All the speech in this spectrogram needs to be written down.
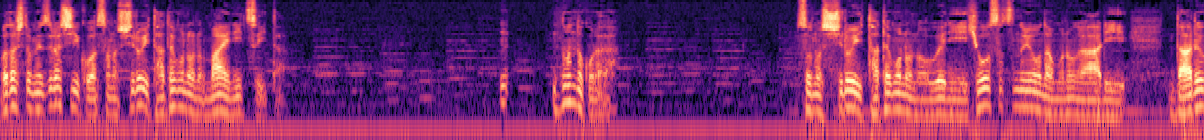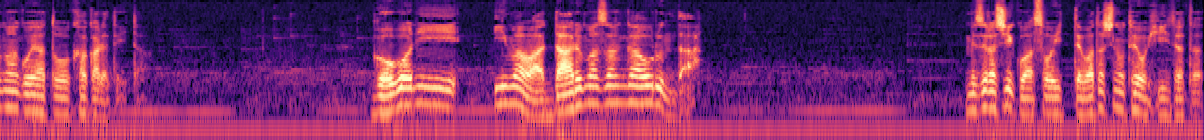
私と珍しい子はその白い建物の前に着いた。んなんだこれ？その白い建物の上に表札のようなものがありだるま小屋と書かれていた。午後に今はだるまさんがおるんだ。珍しい子はそう言って私の手を引いてた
